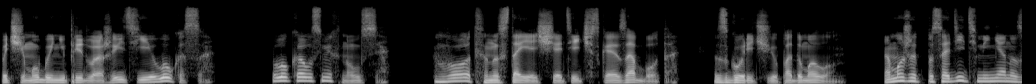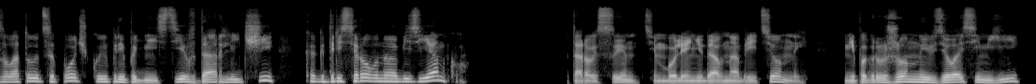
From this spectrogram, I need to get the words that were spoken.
почему бы не предложить ей Лукаса? Лука усмехнулся. Вот настоящая отеческая забота, с горечью подумал он. А может, посадить меня на золотую цепочку и преподнести в дар личи, как дрессированную обезьянку? Второй сын, тем более недавно обретенный, не погруженный в дела семьи,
